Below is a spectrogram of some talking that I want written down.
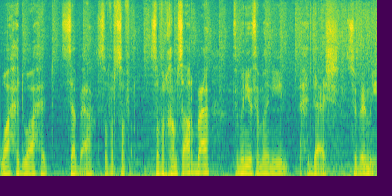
11700 054 88 11700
